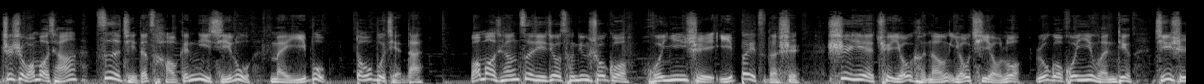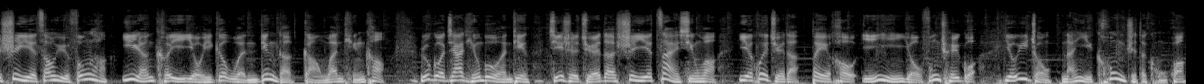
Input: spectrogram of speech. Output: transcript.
只是王宝强自己的草根逆袭路每一步都不简单。王宝强自己就曾经说过，婚姻是一辈子的事，事业却有可能有起有落。如果婚姻稳定，即使事业遭遇风浪，依然可以有一个稳定的港湾停靠；如果家庭不稳定，即使觉得事业再兴旺，也会觉得背后隐隐有风吹过，有一种难以控制的恐慌。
